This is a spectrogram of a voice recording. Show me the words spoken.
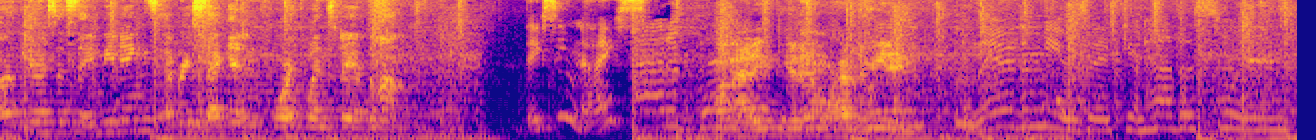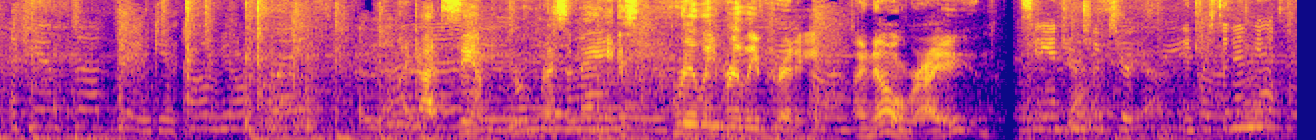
our PRSSA meetings every second and fourth Wednesday of the month. They seem nice. Come on, Maddie, get in, we're having a meeting. Oh my god, Sam, your resume is really, really pretty. I know, right? City internships you're interested in yet?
